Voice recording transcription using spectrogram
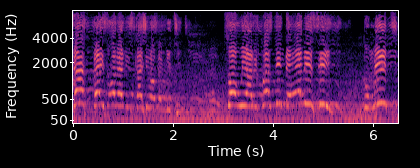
Just based on a discussion of the meeting. So we are requesting the NEC to meet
